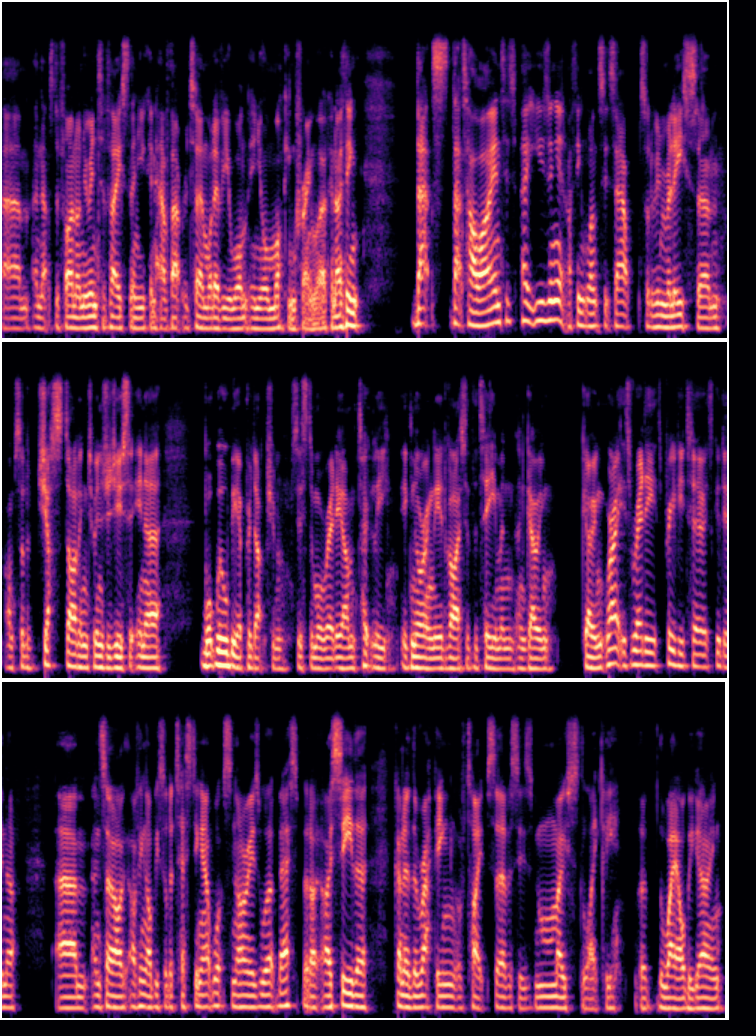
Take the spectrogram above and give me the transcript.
um, and that's defined on your interface, then you can have that return whatever you want in your mocking framework. And I think that's that's how I anticipate using it. I think once it's out, sort of in release, um, I'm sort of just starting to introduce it in a what will be a production system already. I'm totally ignoring the advice of the team and, and going going right. It's ready. It's preview two. It's good enough. Um, and so I, I, think I'll be sort of testing out what scenarios work best. But I, I, see the kind of the wrapping of type services most likely the, the way I'll be going.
